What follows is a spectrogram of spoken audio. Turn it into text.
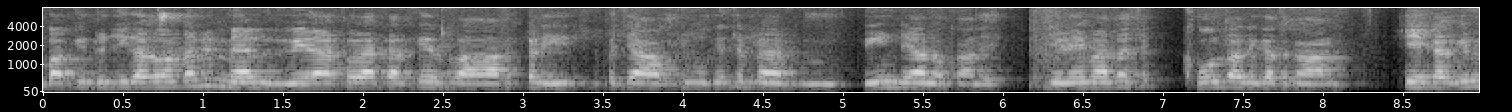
ਬਾਕੀ ਦੂਜੀ ਗੱਲ ਉਹ ਆਂਦਾ ਵੀ ਮੈਂ ਵੇਲਾ ਕੋਲਾ ਕਰਕੇ ਰਾਤ ਘੜੀ ਬਚਾ ਬਚੂ ਕੇ ਤੇ ਮੈਂ ਪੀਣ ਦਿਆਂ ਲੋਕਾਂ ਦੇ। ਜਿਹੜੇ ਮੈਂ ਤਾਂ ਖੋਲਦਾ ਸੀਗਾ ਦੁਕਾਨ। ਇਹ ਕਰਕੇ ਵੀ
